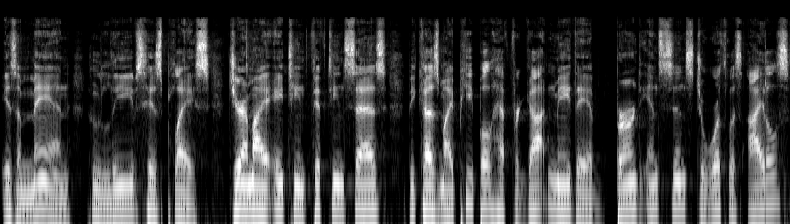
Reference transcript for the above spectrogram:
is a man who leaves his place." Jeremiah 18:15 says, "Because my people have forgotten me, they have burned incense to worthless idols,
